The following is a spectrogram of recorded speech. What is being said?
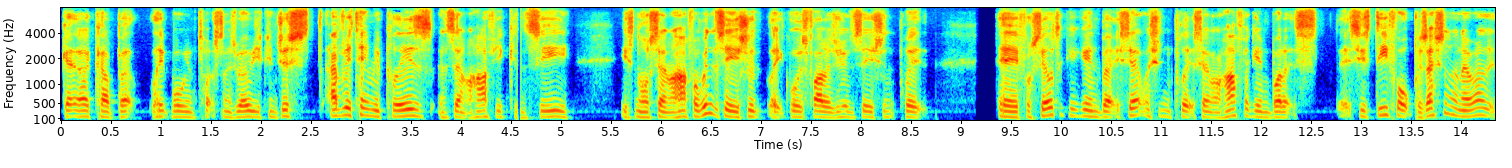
get that card. But like William touched on as well, you can just every time he plays in centre half, you can see he's no centre half. I wouldn't say he should like go as far as you and say he shouldn't play uh, for Celtic again, but he certainly shouldn't play centre half again. But it's it's his default position, and he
